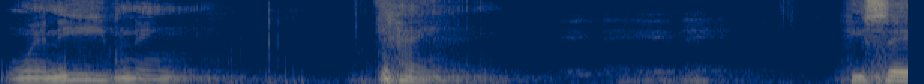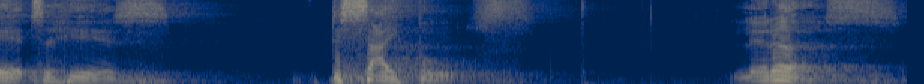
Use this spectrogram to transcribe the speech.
when evening came, he said to his disciples, Let us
